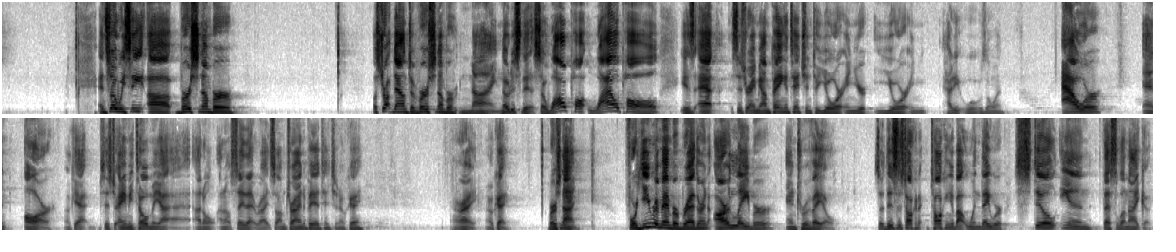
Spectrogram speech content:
And so we see uh, verse number Let's drop down to verse number nine. Notice this. So while Paul, while Paul is at Sister Amy, I'm paying attention to your and your your and how do you what was the one? Our and our. Okay, Sister Amy told me I, I don't I don't say that right, so I'm trying to pay attention. Okay. All right. Okay. Verse nine. For ye remember, brethren, our labor and travail. So this is talking talking about when they were still in Thessalonica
